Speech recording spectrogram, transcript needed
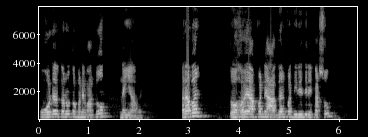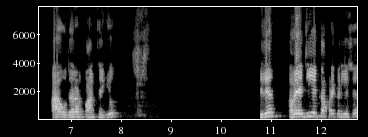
હું ઓર્ડર કરું તો મને વાંધો નહીં આવે. બરાબર? તો હવે આપણને આગળ પર ધીરે ધીરે કરશું. આ ઉદાહરણ પાંચ થઈ ગયું. ક્લિયર હવે હજી એક આપણે કરીએ છીએ.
